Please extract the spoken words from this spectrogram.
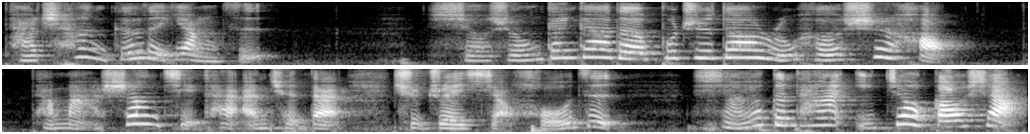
他唱歌的样子。小熊尴尬的不知道如何是好，他马上解开安全带去追小猴子，想要跟他一较高下。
